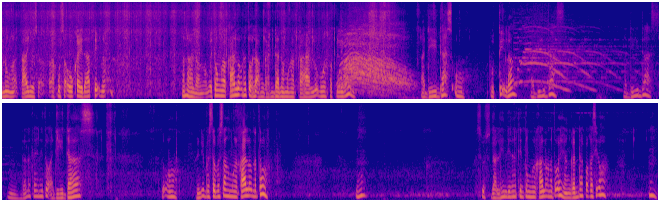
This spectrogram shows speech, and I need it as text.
Ano nga tayo sa ako sa okay dati na ano lang, itong mga kalo na to, hala, ang ganda ng mga kalo, mga kapilingin. Adidas, oh. Puti lang. Adidas. Adidas. Hmm, dala tayo nito. Adidas. Ito, oh. Hindi basta-basta ang mga kalo na to. Hmm? Sus, dalhin din natin itong mga kalo na to. Eh, ang ganda pa kasi, oh. Hmm.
